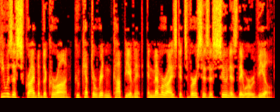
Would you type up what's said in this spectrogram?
He was a scribe of the Quran, who kept a written copy of it, and memorized its verses as soon as they were revealed.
